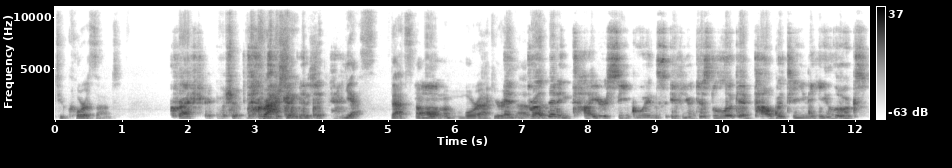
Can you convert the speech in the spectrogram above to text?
to Coruscant. Crashing the ship. Crashing the ship. Yes, that's a more, Um, a more accurate. And uh, throughout that entire sequence, if you just look at Palpatine, he looks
